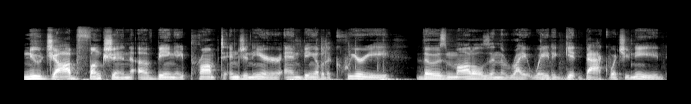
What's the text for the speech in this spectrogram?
new job function of being a prompt engineer and being able to query those models in the right way to get back what you need.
